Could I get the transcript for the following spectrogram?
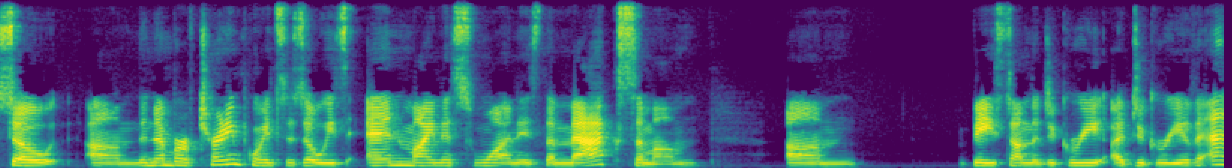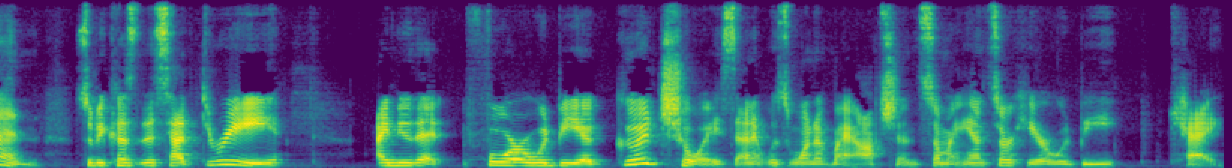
So um, the number of turning points is always n minus 1 is the maximum um, based on the degree a degree of n. So because this had 3, I knew that 4 would be a good choice, and it was one of my options. So my answer here would be K.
